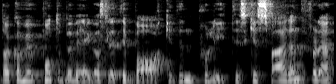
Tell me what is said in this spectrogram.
Da kan vi jo på en måte bevege oss litt tilbake til den politiske sfæren. For det,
